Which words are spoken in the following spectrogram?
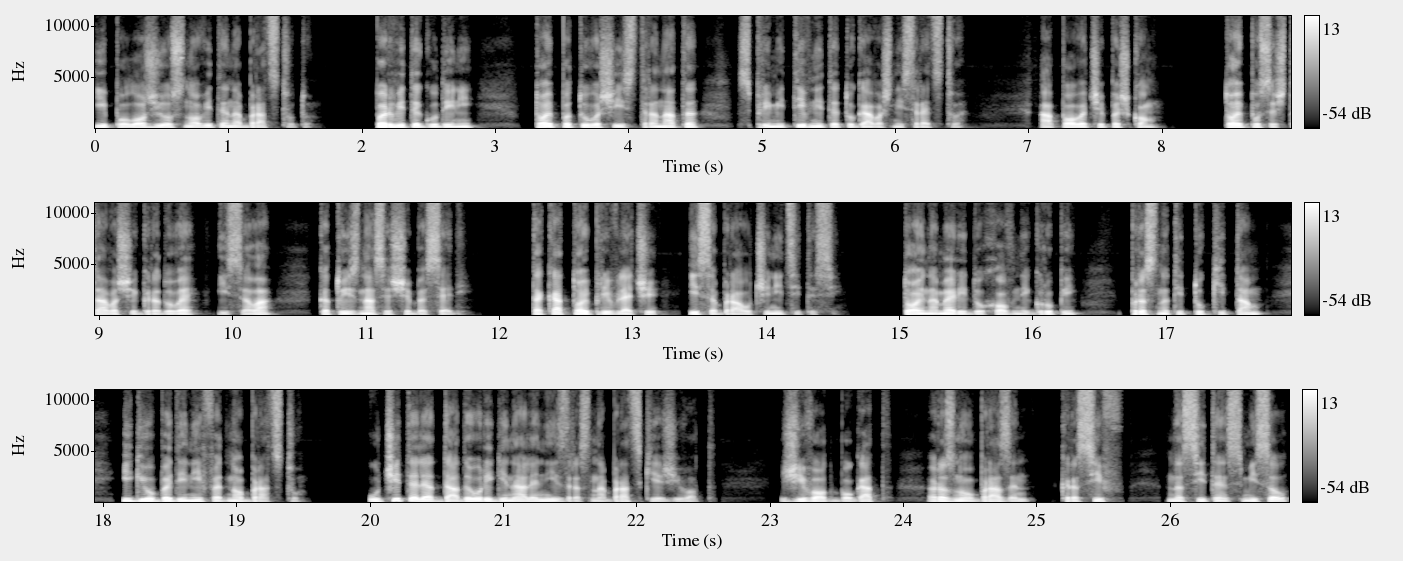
и положи основите на братството. Първите години той пътуваше из страната с примитивните тогавашни средства, а повече пешком. Той посещаваше градове и села, като изнасяше беседи. Така той привлече и събра учениците си. Той намери духовни групи, пръснати тук и там, и ги обедини в едно братство. Учителят даде оригинален израз на братския живот. Живот богат, разнообразен, красив, наситен смисъл,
